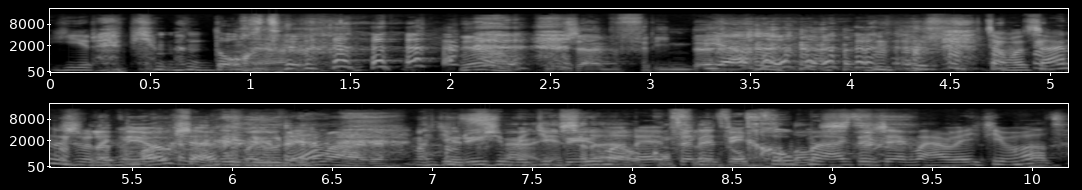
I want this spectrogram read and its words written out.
hier heb je mijn dochter. Ja. Nu zijn we vrienden. Ja. het zou wat zijn we dat Lekker nu ook zouden doen, hè? Dat je ruzie Ja, met je buurman hebt en het weer goed opgelost. maakt en zegt, nou weet je wat,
